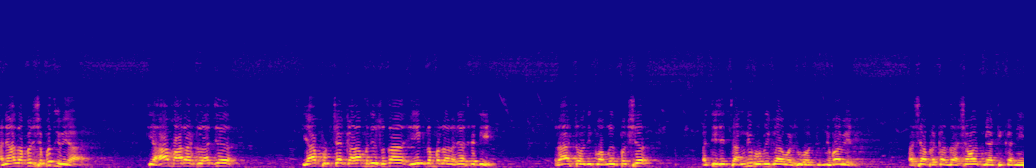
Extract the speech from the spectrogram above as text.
आणि आज आपण शपथ घेऊया की हा महाराष्ट्र राज्य या पुढच्या काळामध्ये सुद्धा एक नंबरला राहण्यासाठी राष्ट्रवादी काँग्रेस पक्ष अतिशय चांगली भूमिका वठ- निभावेल अशा प्रकारचा आशावाद मी या ठिकाणी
